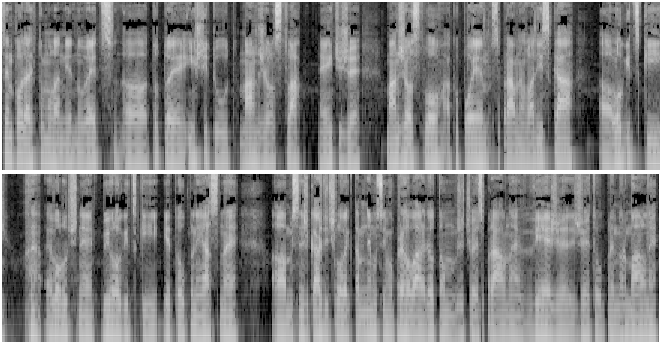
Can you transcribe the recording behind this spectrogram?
Chcem povedať k tomu len jednu vec. Toto je inštitút manželstva. Hej, čiže manželstvo ako pojem správneho hľadiska, logicky, evolučne, biologicky je to úplne jasné. Myslím, že každý človek tam nemusím ho prehovárať o tom, že čo je správne, vie, že, že je to úplne normálne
